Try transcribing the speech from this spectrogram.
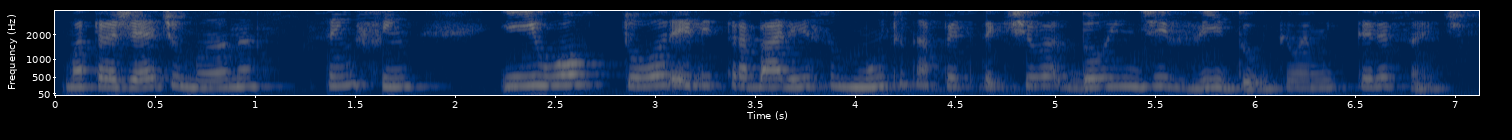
uma tragédia humana sem fim e o autor ele trabalha isso muito na perspectiva do indivíduo, então é muito interessante.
